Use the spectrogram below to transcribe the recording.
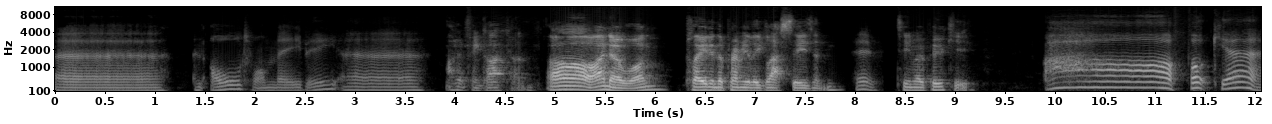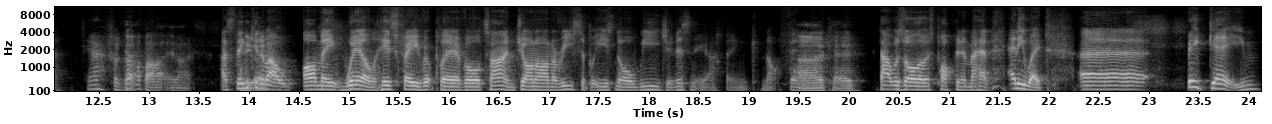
uh, an old one, maybe. Uh, I don't think I can. Oh, I know one. Played in the Premier League last season. who? Teemu Pukki. Oh, fuck yeah. Yeah, I forgot Yeah. about him. actually. I was thinking Anyway. about our mate Will, his favourite player of all time, John Arne Riise, but he's Norwegian, isn't he? I think, not Finnish. Ah, okay. That was all that was popping in my head. Anyway, uh, big game,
